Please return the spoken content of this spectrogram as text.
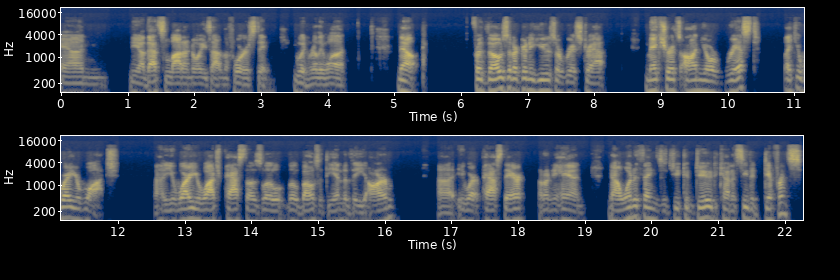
And you know that's a lot of noise out in the forest that you wouldn't really want. Now for those that are going to use a wrist strap make sure it's on your wrist like you wear your watch. Uh, you wear your watch past those little little bones at the end of the arm. Uh, you wear it past there not on your hand now, one of the things that you can do to kind of see the difference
